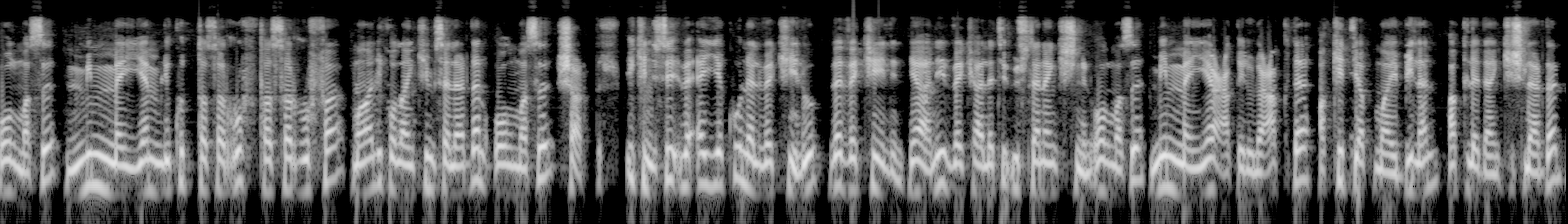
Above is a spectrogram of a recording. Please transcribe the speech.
olması. Mimme yemlikut tasarruf. Tasarrufa malik olan kimselerden olması şarttır. İkincisi ve eyyekunel vekilu ve vekilin yani vekaleti üstlenen kişinin olması mimmen ya'qilul akde akit yapmayı bilen, akleden kişilerden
